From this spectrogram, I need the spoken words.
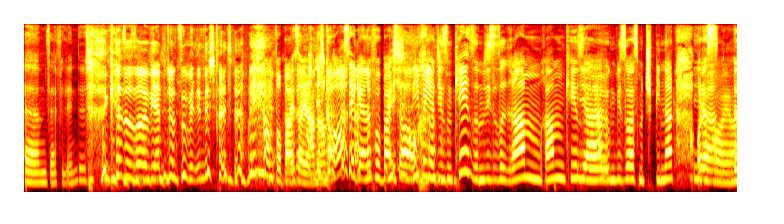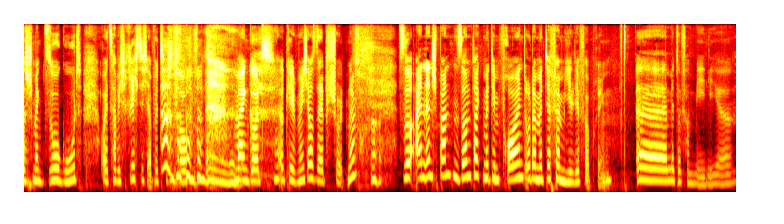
Ähm, sehr viel Indisch. So, wir hatten schon zu viel Indisch heute. Ich komm vorbei, Sayana. Ich komme auch sehr gerne vorbei. Ich, liebe ja diesen Käse, diese Rahmen, Rahmenkäse, Ja. irgendwie sowas mit Spinat. Oh, das, Ja. Oh, ja. das schmeckt so gut. Oh, jetzt habe ich richtig Appetit drauf. mein Gott. Okay, bin ich auch selbst schuld, ne? So, einen entspannten Sonntag mit dem Freund oder mit der Familie verbringen. Äh, mit der Familie.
